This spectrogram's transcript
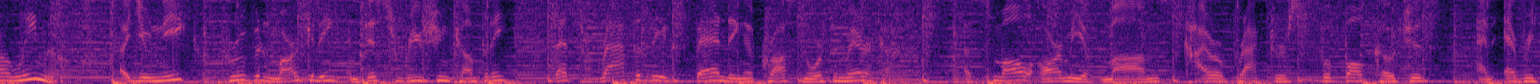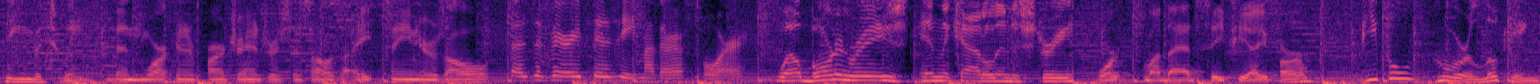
are Limu, a unique, proven marketing and distribution company that's rapidly expanding across North America. A small army of moms, chiropractors, football coaches, and everything in between. Been working in furniture industry since I was 18 years old. So I was a very busy mother of four. Well, born and raised in the cattle industry. Worked for my dad's CPA firm. People who are looking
